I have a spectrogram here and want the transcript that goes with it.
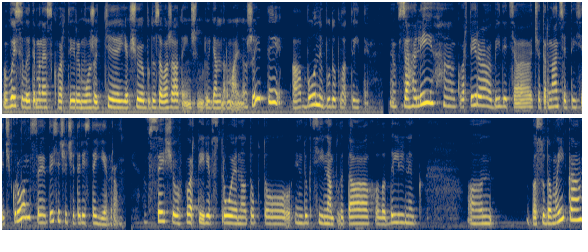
Виселити мене з квартири можуть, е, якщо я буду заважати іншим людям нормально жити, або не буду платити. Взагалі, е, квартира обійдеться 14 тисяч крон, це 1400 євро. Все, що в квартирі встроєно, тобто індукційна плита, холодильник, е, посудомийка,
